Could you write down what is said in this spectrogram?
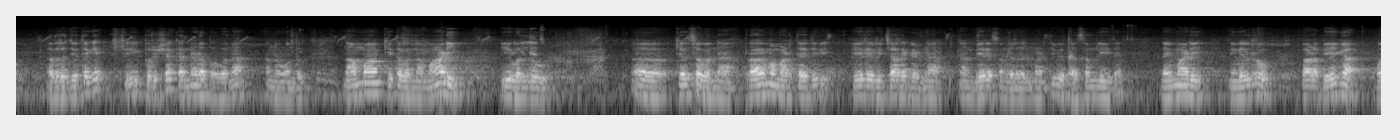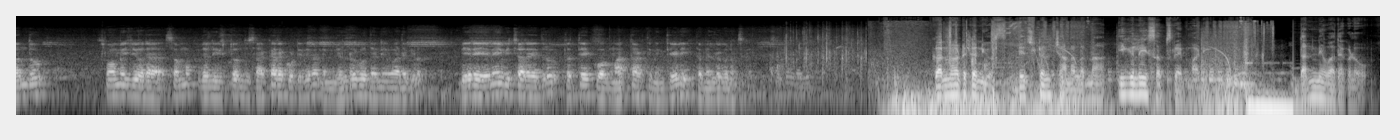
ಅದರ ಜೊತೆಗೆ ಶ್ರೀ ಪುರುಷ ಕನ್ನಡ ಭವನ ಅನ್ನೋ ಒಂದು ನಾಮಾಂಕಿತವನ್ನು ಮಾಡಿ ಈ ಒಂದು ಕೆಲಸವನ್ನು ಪ್ರಾರಂಭ ಮಾಡ್ತಾ ಇದ್ದೀವಿ. ಬೇರೆ ವಿಚಾರಗಳನ್ನ ನಾನು ಬೇರೆ ಸಂದರ್ಭದಲ್ಲಿ ಮಾಡ್ತೀವಿ. ಇವತ್ತು ಅಸೆಂಬ್ಲಿ ಇದೆ. ದಯಮಾಡಿ ನೀವೆಲ್ಲರೂ ಭಾಳ ಬೇಗ ಬಂದು ಸ್ವಾಮೀಜಿಯವರ ಸಮ್ಮುಖದಲ್ಲಿ ಇಷ್ಟೊಂದು ಸಹಕಾರ ಕೊಟ್ಟಿದ್ದೀರ. ನಿಮ್ಗೆಲ್ರಿಗೂ ಧನ್ಯವಾದಗಳು. ಬೇರೆ ಏನೇ ವಿಚಾರ ಇದ್ದರೂ ಪ್ರತ್ಯೇಕವಾಗಿ ಮಾತನಾಡ್ತೀನಿ ಅಂತೇಳಿ ತಮ್ಮೆಲ್ಲರಿಗೂ ನಮಸ್ಕಾರ. ಕರ್ನಾಟಕ ನ್ಯೂಸ್ ಡಿಜಿಟಲ್ ಚಾನಲನ್ನು ಈಗಲೇ ಸಬ್ಸ್ಕ್ರೈಬ್ ಮಾಡಿ. ಧನ್ಯವಾದಗಳು.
